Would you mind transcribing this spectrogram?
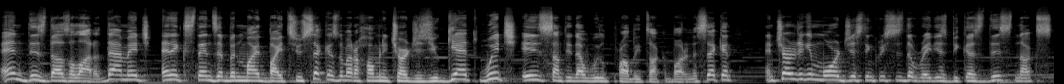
and this does a lot of damage and extends Ebon Might by 2 seconds no matter how many charges you get, which is something that we'll probably talk about in a second. And charging it more just increases the radius because this knocks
